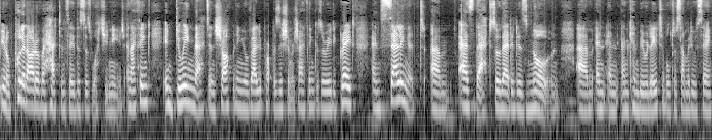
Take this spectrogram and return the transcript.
you know, pull it out of a hat and say this is what you need. And I think in doing that and sharpening your value proposition, which I think is already great, and selling it um, as that so that it is known um, and, and, and can be relatable to somebody who's saying,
